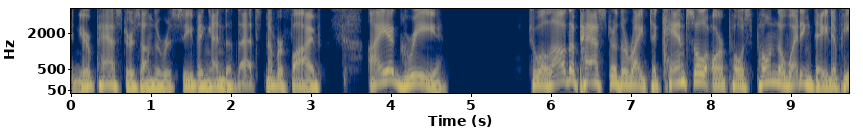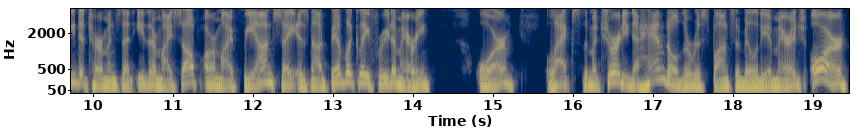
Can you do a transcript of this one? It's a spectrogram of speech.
and your pastor's on the receiving end of that. Number five, I agree to allow the pastor the right to cancel or postpone the wedding date if he determines that either myself or my fiance is not biblically free to marry or lacks the maturity to handle the responsibility of marriage or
